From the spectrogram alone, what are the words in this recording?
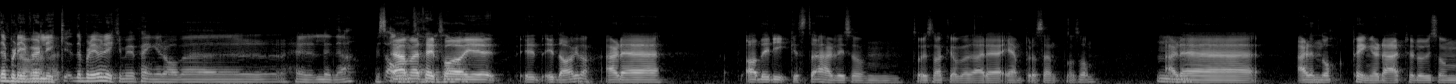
Det blir, vel like, det blir jo like mye penger over hele linja. Hvis Ja, men jeg tenker på i, i, i dag, da. Er det Av de rikeste, er det liksom Så vi snakker om det der 1% og sånn. Mm. Er, det, er det nok penger der til å liksom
